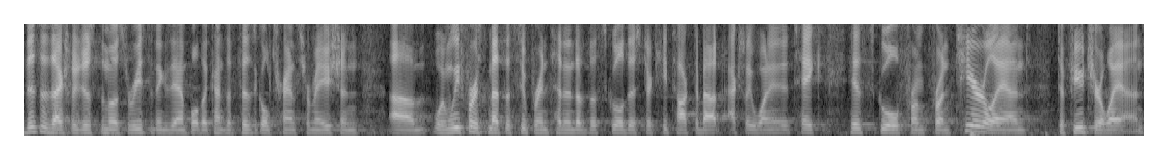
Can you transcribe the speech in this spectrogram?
this is actually just the most recent example, the kinds of physical transformation. Um, when we first met the superintendent of the school district, he talked about actually wanting to take his school from frontier land to future land.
